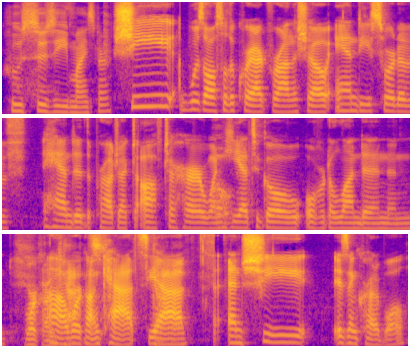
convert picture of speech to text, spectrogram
Who's Susie Misner? She was also the choreographer on the show. Andy sort of handed the project off to her when he had to go over to London and Work on uh, work on cats. Yeah, and she is incredible.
